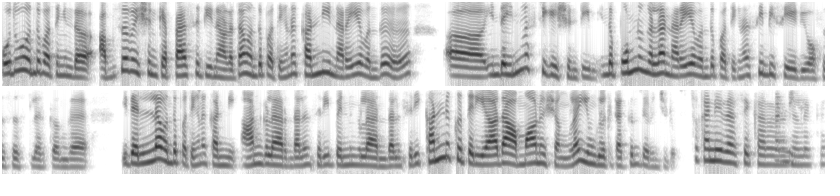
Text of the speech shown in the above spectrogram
பொதுவாக வந்து பார்த்தீங்கன்னா இந்த அப்சர்வேஷன் கெப்பாசிட்டினால தான் வந்து பார்த்தீங்கன்னா கண்ணி நிறைய வந்து இந்த இன்வெஸ்டிகேஷன் டீம் இந்த பொண்ணுங்கள்லாம் நிறைய வந்து பார்த்தீங்கன்னா சிபிசிஐடி ஆஃபீஸர்ஸில் இருக்காங்க இதெல்லாம் வந்து பார்த்தீங்கன்னா கண்ணி. ஆண்களாக இருந்தாலும் சரி பெண்களாக இருந்தாலும் சரி கண்ணுக்கு தெரியாத அமானுஷங்களை இவங்களுக்கு டக்குன்னு தெரிஞ்சிடும். ஸோ கன்னி ராசிக்காரர்களுக்கு.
